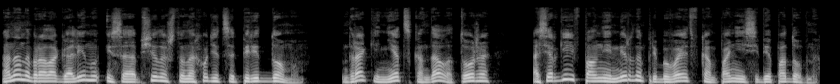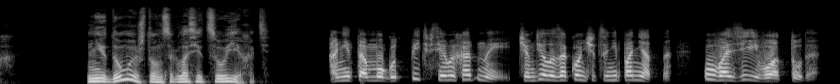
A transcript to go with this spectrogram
Она набрала Галину и сообщила, что находится перед домом. Драки нет, скандала тоже, а Сергей вполне мирно пребывает в компании себе подобных. Не думаю, что он согласится уехать. «Они там могут пить все выходные. Чем дело закончится, непонятно. Увози его оттуда»,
